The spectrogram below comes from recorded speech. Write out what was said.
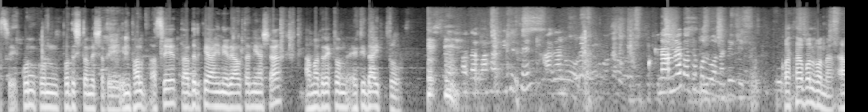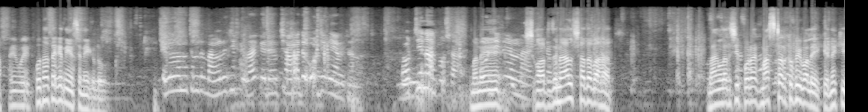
আছে? কোন কোন প্রতিষ্ঠানের সাথে ইনভলভ আছে? তাদেরকে আইনের আওতা নিয়ে আসা আমাদের এখন একটি দায়িত্ব। না আমরা কথা বলব না কথা বলব না। আপনি ওই কোথা থেকে নিয়েছেন এগুলো? এগুলো হচ্ছে আমাদের বাংলাদেশি প্রোডাক্ট এটা হচ্ছে আমাদের অরিজিনালটা অরিজিনাল পোশাক মানে অরিজিনাল সাদাবাহার। বাংলাদেশি প্রোডাক্ট মাস্টার কপি বলে একে নাকি?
